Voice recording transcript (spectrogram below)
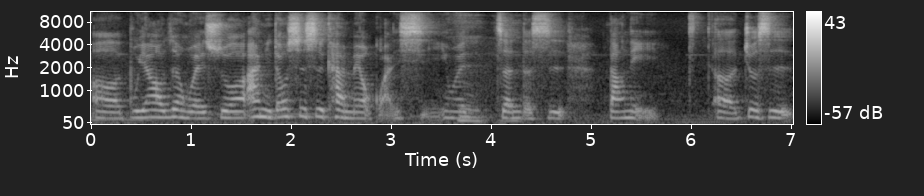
呃，不要认为说啊，你都试试看没有关系，因为真的是当你呃，就是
